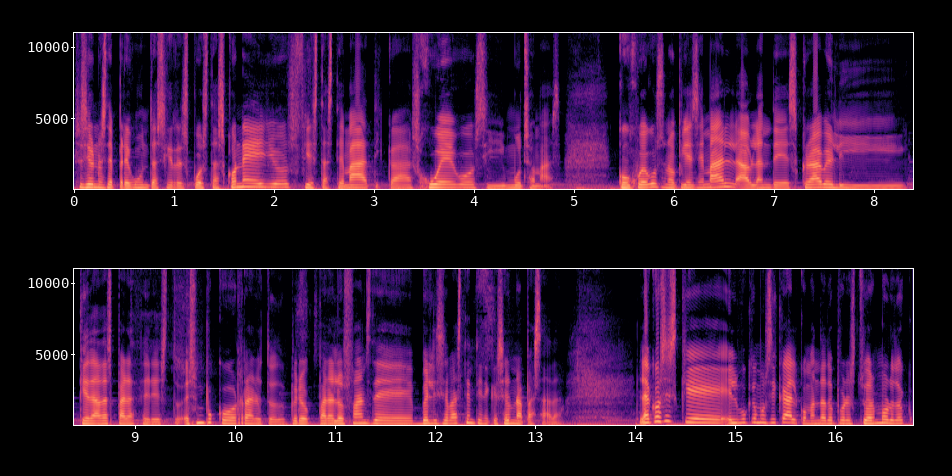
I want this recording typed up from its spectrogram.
Sesiones de preguntas y respuestas con ellos, fiestas temáticas, juegos y mucho más. Con juegos, no piense mal, hablan de Scrabble y quedadas para hacer esto. Es un poco raro todo, pero para los fans de Bell y Sebastian tiene que ser una pasada. La cosa es que el buque musical comandado por Stuart Murdoch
